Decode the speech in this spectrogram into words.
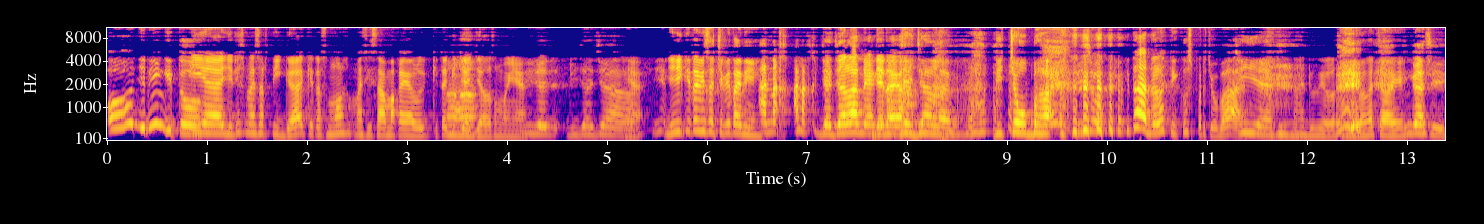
Oh, jadi gitu. Iya, jadi semester 3 kita semua masih sama kayak lu, kita dijajal semuanya. Dijaj- dijajal. Iya. Iya. Jadi kita bisa cerita nih. Anak-anak ya kita Jangan ya. jajalan, dicoba. Dicoba. kita adalah tikus percobaan. iya. Aduh ya sedih banget coy. Enggak sih.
